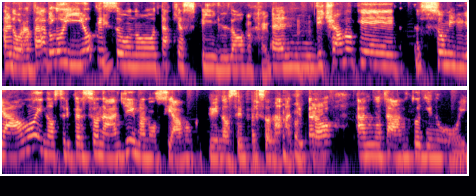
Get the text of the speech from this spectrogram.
Allora, parlo io che Sì. sono tacchi a spillo. Ok. Eh, diciamo che somigliamo ai nostri personaggi, ma non siamo proprio i nostri personaggi, Ok. però hanno tanto di noi.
